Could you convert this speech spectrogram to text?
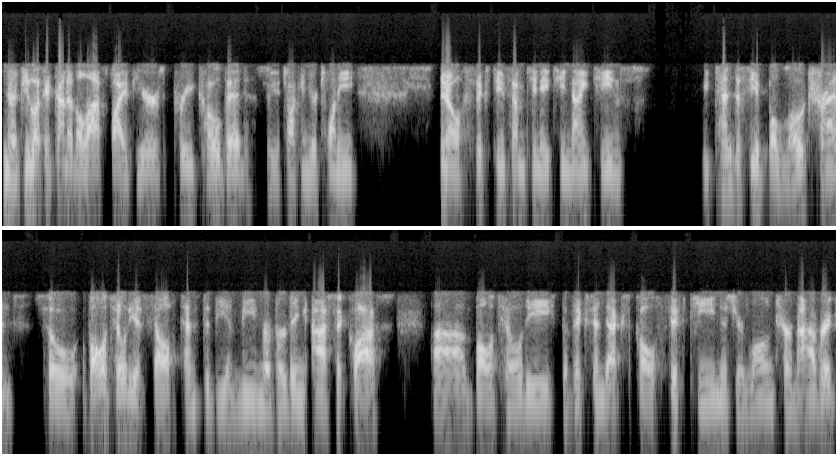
you know, if you look at kind of the last five years pre-COVID, so you're talking your 20, you know, 16, 17, 18, 19s, we tend to see it below trend. So volatility itself tends to be a mean reverting asset class. Uh, volatility, the VIX index call 15 is your long-term average.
